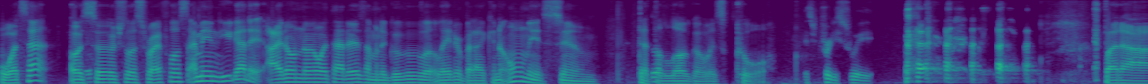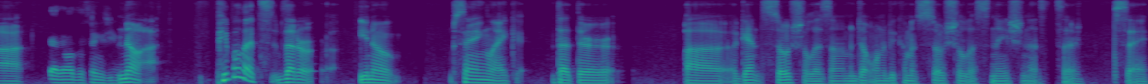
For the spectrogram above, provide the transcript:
what's that? Oh, socialist rifles. I mean, you got it. I don't know what that is. I'm going to Google it later, but I can only assume that the logo is cool. It's pretty sweet. But uh, Got all the things you no, I- people that's that are you know saying like that they're uh, against socialism and don't want to become a socialist nation, as they say.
